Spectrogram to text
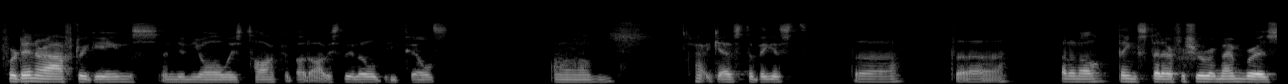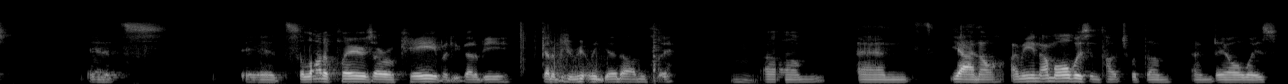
for dinner after games, and then you always talk about obviously little details. Um, I guess the biggest the the I don't know things that I for sure remember is it's it's a lot of players are okay, but you gotta be gotta be really good, obviously. Mm. Um, and yeah, no, I mean, I'm always in touch with them, and they always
